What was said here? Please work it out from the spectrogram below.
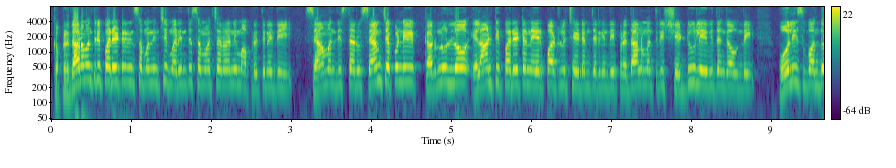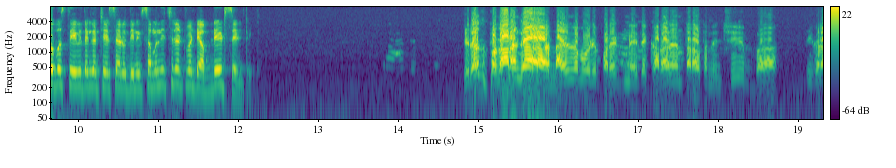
ఇక ప్రధానమంత్రి పర్యటనకు సంబంధించి మరింత సమాచారాన్ని మా ప్రతినిధి శ్యామ్ అందిస్తారు. శ్యామ్ చెప్పండి కర్నూలులో ఎలాంటి పర్యటన ఏర్పాట్లు చేయడం జరిగింది? ప్రధానమంత్రి షెడ్యూల్ ఏ విధంగా ఉంది? పోలీసు బందోబస్తు ఏ విధంగా చేశారు? దీనికి సంబంధించినటువంటి అప్డేట్స్ ఏంటి? ఈరోజు ప్రధానంగా నరేంద్ర మోడీ పర్యటన అయితే ఖరారైన తర్వాత నుంచి ఇక్కడ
